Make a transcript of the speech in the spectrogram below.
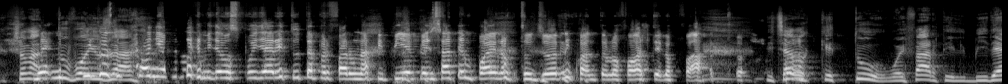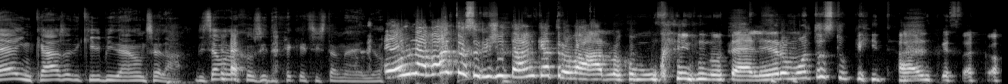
Insomma, mi, tu vuoi usare... Ogni volta che mi devo spogliare tutta per fare una pipì e pensate un po' in otto giorni quanto l'ho volte l'ho fatto. Diciamo che tu vuoi farti il bidet in casa di chi il bidet non ce l'ha. Diciamola così dai che ci sta meglio. E una volta sono riuscita anche a trovarlo comunque in un hotel, ero molto stupita di questa cosa.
